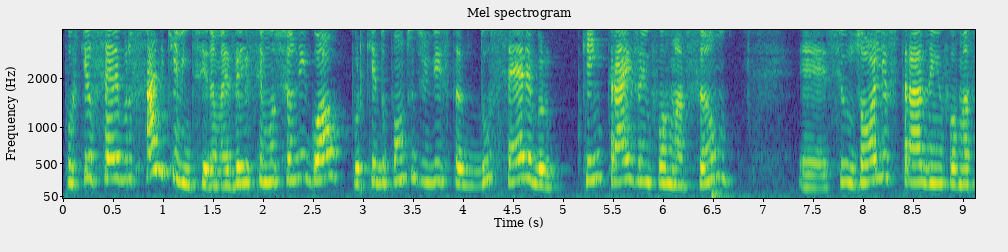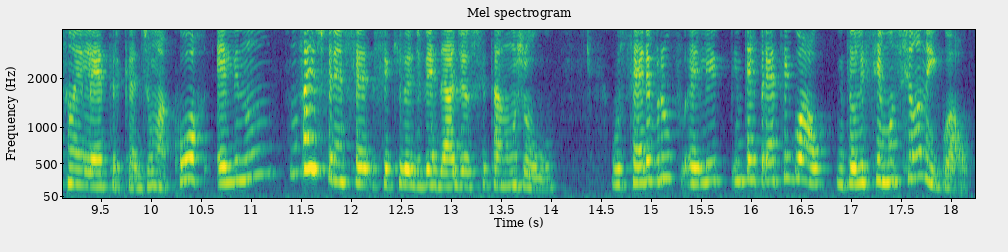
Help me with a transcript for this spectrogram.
Porque o cérebro sabe que é mentira, mas ele se emociona igual. Porque, do ponto de vista do cérebro, quem traz a informação é, se os olhos trazem informação elétrica de uma cor, ele não, não faz diferença se aquilo é de verdade ou se está num jogo. O cérebro ele interpreta igual, então ele se emociona igual.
